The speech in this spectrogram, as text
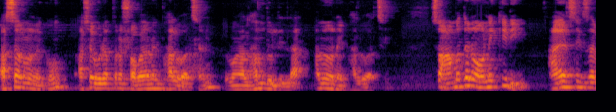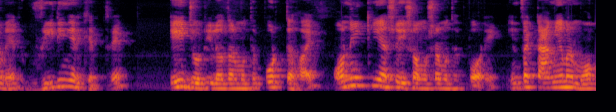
আসসালামু আলাইকুম। আশা করি আপনারা সবাই অনেক ভালো আছেন এবং আলহামদুলিল্লাহ আমি অনেক ভালো আছি। সো আমাদের অনেকেরই আইএলস এক্সামের রিডিং এর ক্ষেত্রে এই জটিলতার মধ্যে পড়তে হয়। অনেকেই আসলে এই সমস্যার মধ্যে পড়ে। ইনফ্যাক্ট আমি আমার মক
